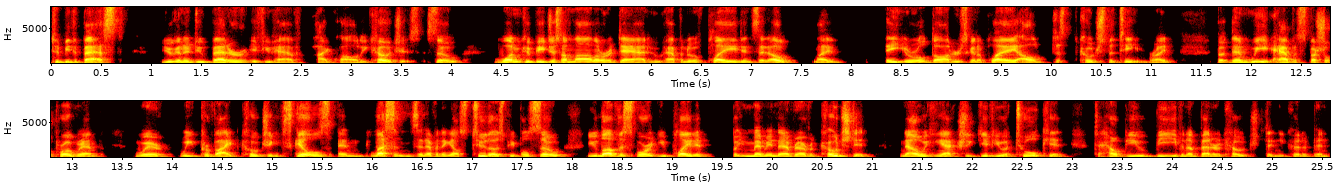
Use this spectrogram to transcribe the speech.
to be the best, you're going to do better if you have high quality coaches. So one could be just a mom or a dad who happened to have played and said, "Oh, my eight year old daughter's going to play. I'll just coach the team." Right. But then we have a special program where we provide coaching skills and lessons and everything else to those people. So you love the sport, you played it, but you maybe never ever coached it. Now we can actually give you a toolkit to help you be even a better coach than you could have been.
